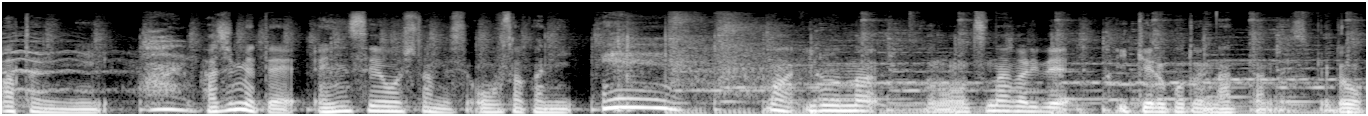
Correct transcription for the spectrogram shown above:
あたりにはい。初めて遠征をしたんですよ大阪に。えー、まあいろんなそのつながりで行けることになったんですけど、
